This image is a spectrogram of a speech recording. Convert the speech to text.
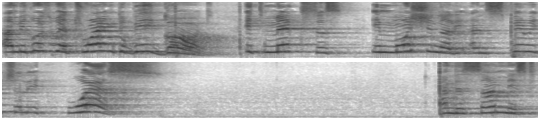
And because we're trying to be God, it makes us emotionally and spiritually worse. And the psalmist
